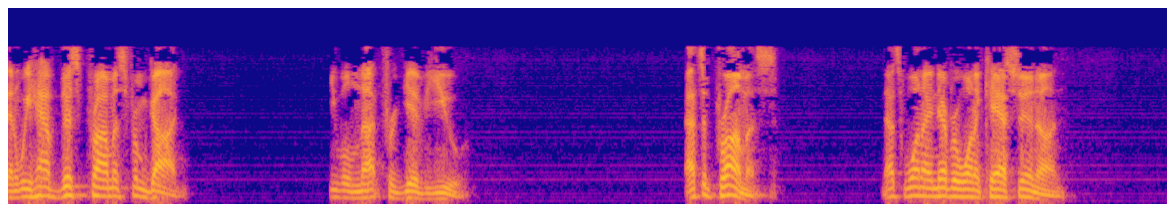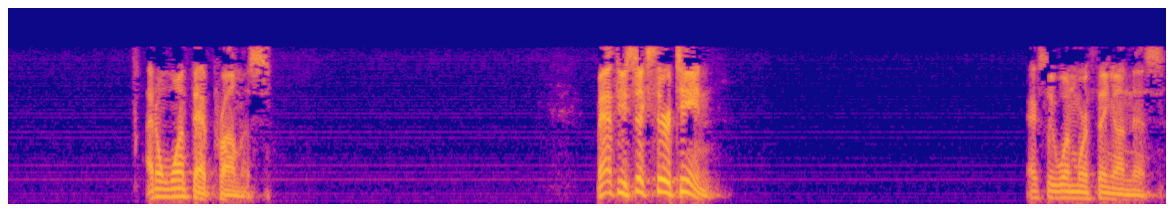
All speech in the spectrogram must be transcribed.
then we have this promise from God. He will not forgive you. That's a promise. That's one I never want to cash in on. I don't want that promise. Matthew 6:13. Actually one more thing on this.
